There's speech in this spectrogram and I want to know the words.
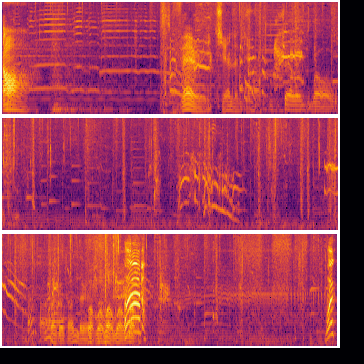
Oh. Very challenging. Challenge ball. Oh my god, down there. Whoa, whoa, whoa, whoa, whoa. What?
